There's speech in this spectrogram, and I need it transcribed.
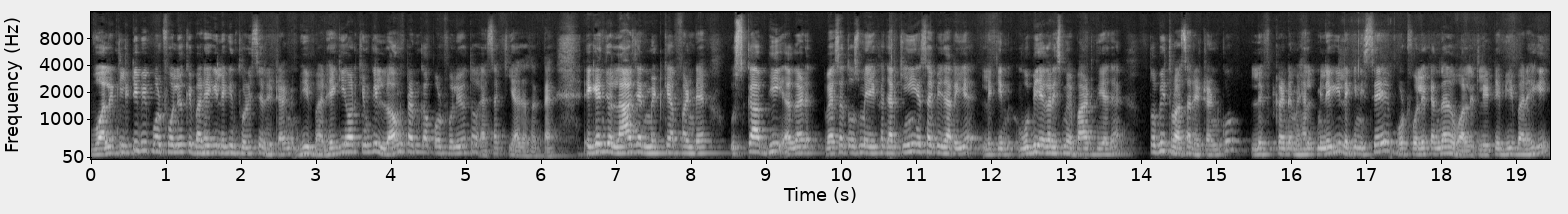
वॉलिटिलिटी भी पोर्टफोलियो की बढ़ेगी, लेकिन थोड़ी सी रिटर्न भी बढ़ेगी। और क्योंकि लॉन्ग टर्म का पोर्टफोलियो तो ऐसा किया जा सकता है। अगेन जो large and mid cap fund है, उसका भी अगर, वैसे तो उसमें एक हज़ार की ही एस जा रही है, लेकिन वो भी अगर इसमें बांट दिया जाए तो भी थोड़ा सा रिटर्न को लिफ्ट करने में हेल्प मिलेगी। लेकिन इससे पोर्टफोलियो के अंदर वॉलिटिलिटी भी बढ़ेगी।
